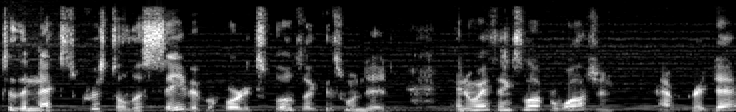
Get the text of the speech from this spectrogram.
to the next crystal to save it before it explodes like this one did. Anyway, thanks a lot for watching. Have a great day.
